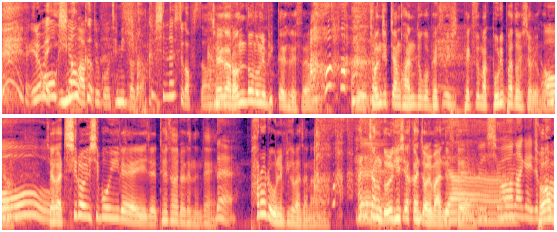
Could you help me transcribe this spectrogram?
이러면 꼭 시험 이만큼 앞두고 재밌어져. 이만큼 신날 수가 없어. 제가 런던 올림픽 때 그랬어요. 그 전직장 관두고 백수 백수 막 돌입하던 시절이었거든요. 오. 제가 7월 15일에 이제 퇴사를 했는데 네. 8월에 올림픽을 하잖아. 한창 네. 놀기 시작한 지 얼마 안 됐을 야. 때. 그 시원하게 이제 저 8월을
